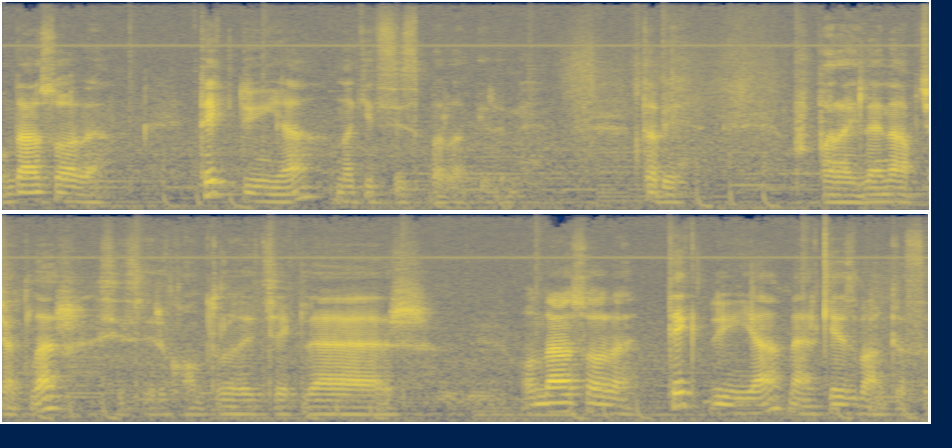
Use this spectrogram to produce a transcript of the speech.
Ondan sonra tek dünya nakitsiz para birimi. Tabi bu parayla ne yapacaklar? Sizleri kontrol edecekler. Ondan sonra tek dünya merkez bankası.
